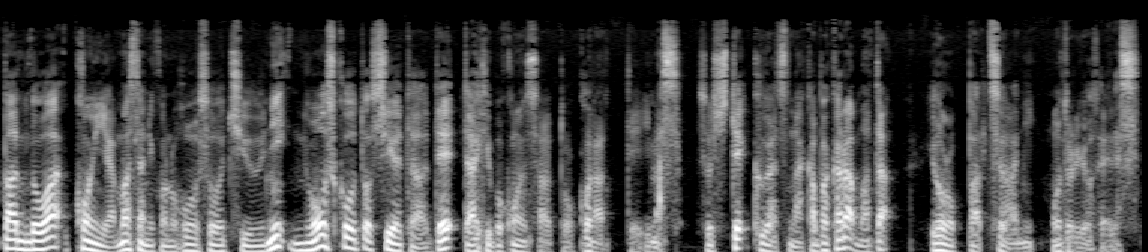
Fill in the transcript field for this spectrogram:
バンドは今夜まさにこの放送中にノースコートシアターで大規模コンサートを行っています。そして9月半ばからまたヨーロッパツアーに戻る予定です。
